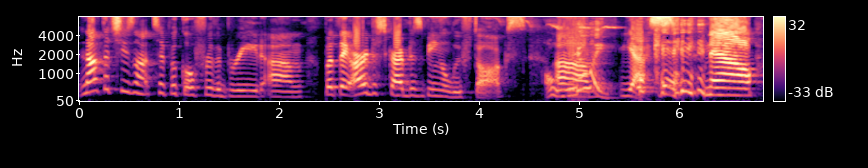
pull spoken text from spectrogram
Not that she's not typical for the breed, um, but they are described as being aloof dogs. Oh, Um, really? yes. Okay. Now,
